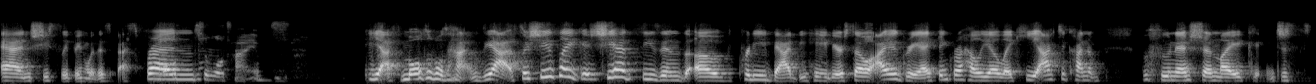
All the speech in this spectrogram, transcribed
and she's sleeping with his best friend multiple times. Yes, multiple times. Yeah. So she's like she had seasons of pretty bad behavior. So I agree. I think Rogelio like he acted kind of buffoonish and like just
